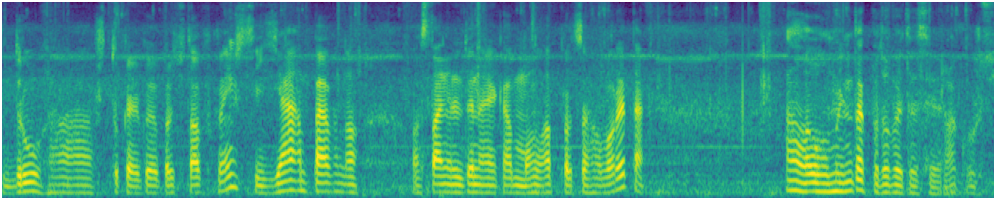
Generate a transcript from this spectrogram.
Друга штука, яку я прочитав в книжці, я, певно, остання людина, яка б могла б про це говорити. Але о, мені так подобається цей ракурс.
